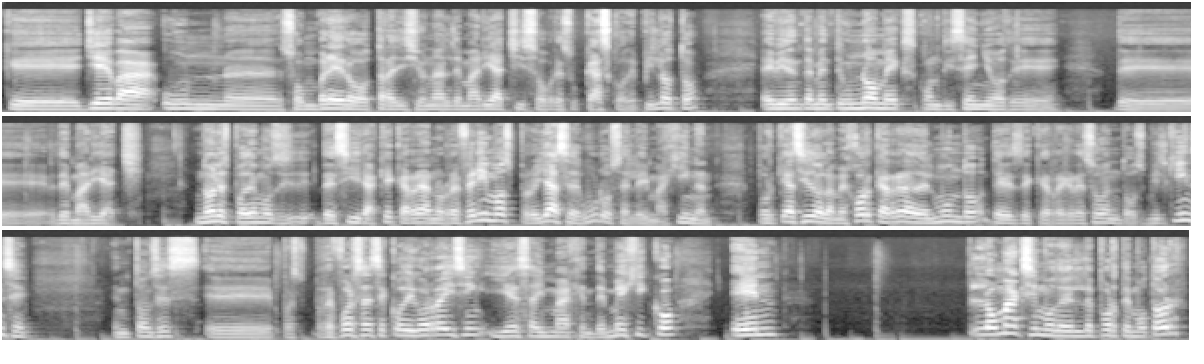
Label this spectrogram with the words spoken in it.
que lleva un eh, sombrero tradicional de mariachi sobre su casco de piloto. evidentemente un Nomex con diseño de, de, mariachi. No les podemos decir a qué carrera nos referimos, pero ya seguro se le imaginan, porque ha sido la mejor carrera del mundo desde que regresó en 2015. Entonces, eh, pues refuerza ese código racing y esa imagen de México en lo máximo del deporte motor,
